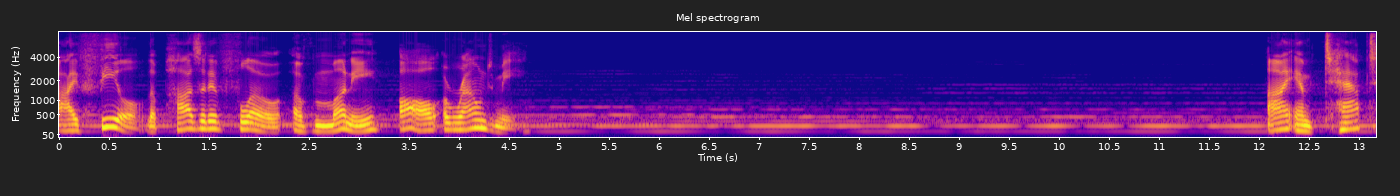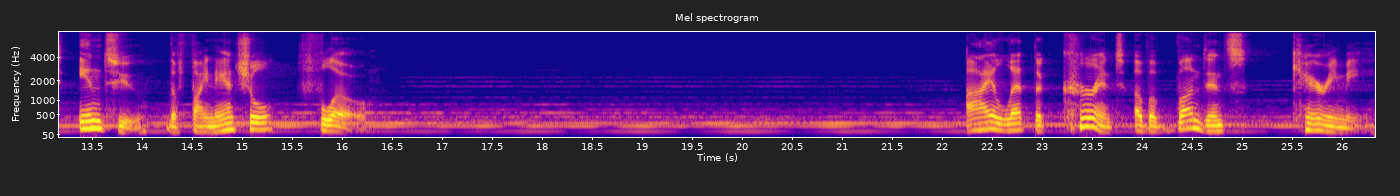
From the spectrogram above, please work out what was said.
I feel the positive flow of money all around me. I am tapped into the financial flow. I let the current of abundance carry me.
